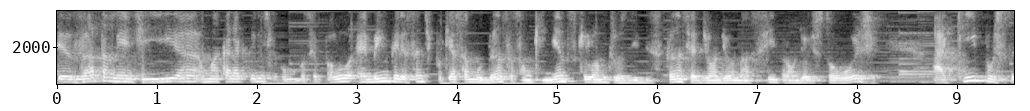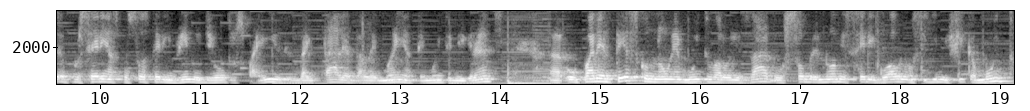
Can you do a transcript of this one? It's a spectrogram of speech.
Exatamente. E é uma característica, como você falou, é bem interessante porque essa mudança são 500 quilômetros de distância de onde eu nasci para onde eu estou hoje. Aqui, por, ser, por serem as pessoas terem vindo de outros países, da Itália, da Alemanha, tem muito imigrante, uh, o parentesco não é muito valorizado, o sobrenome ser igual não significa muito,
